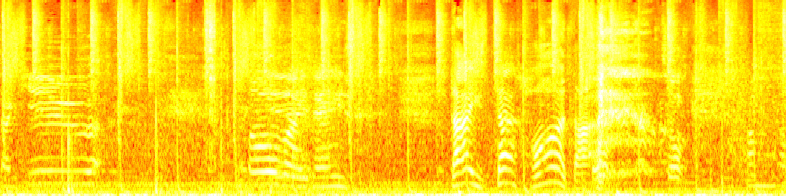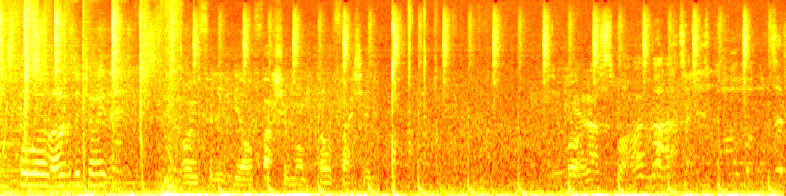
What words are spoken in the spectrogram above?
Thank you. Oh my days. That is that's hard. That. I'm, I'm still all over the joint. going for the, the old-fashioned one. Old fashioned. Yeah, that's spot on. That.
